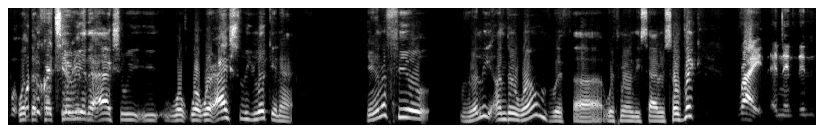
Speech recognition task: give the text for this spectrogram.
what, What, what the are criteria that man? actually, what, what we're actually looking at, you're gonna feel really underwhelmed with uh with Randy Savage. So Vic, Right, and then and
